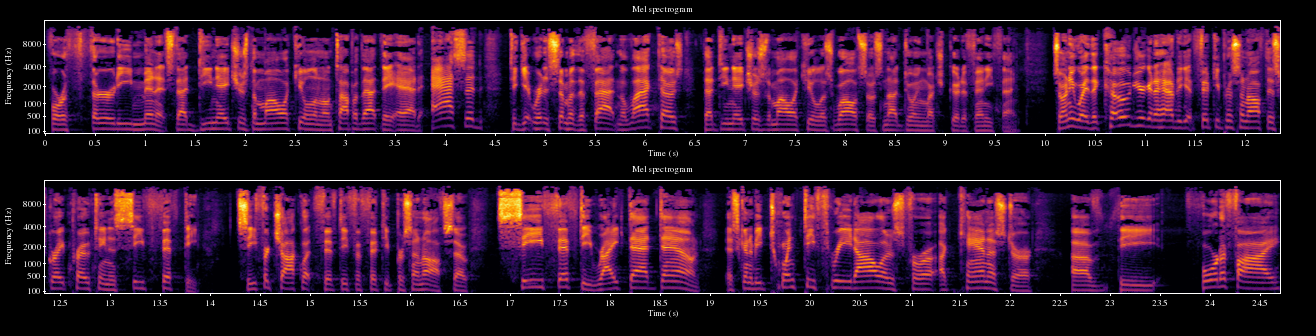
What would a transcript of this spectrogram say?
for 30 minutes. That denatures the molecule, and on top of that, they add acid to get rid of some of the fat and the lactose. That denatures the molecule as well, so it's not doing much good, if anything. So, anyway, the code you're going to have to get 50% off this great protein is C50. C for chocolate, 50 for 50% off. So C50, write that down. It's going to be $23 for a canister of the Fortify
